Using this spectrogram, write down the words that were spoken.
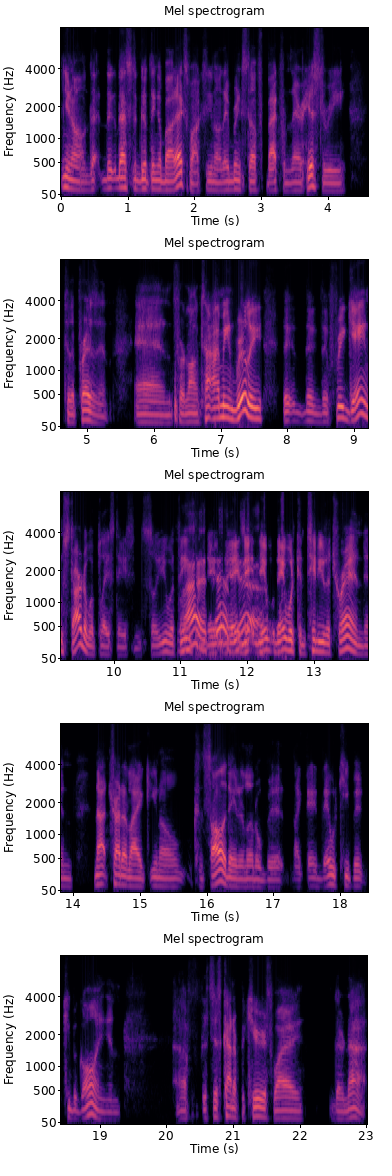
you know that that's the good thing about Xbox. You know, they bring stuff back from their history to the president. and for a long time, I mean, really, the the, the free game started with PlayStation, so you would think that Right, they, yeah, they, yeah. they, they they would continue the trend and not try to like you know consolidate a little bit. Like they they would keep it keep it going, and uh, it's just kind of precarious why they're not.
